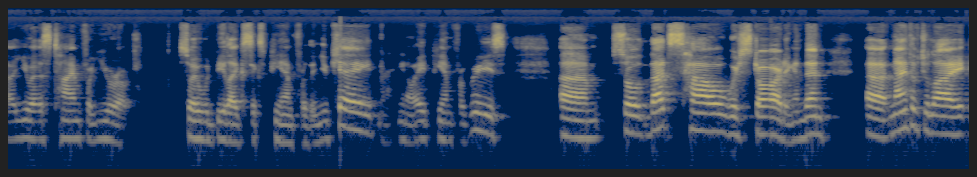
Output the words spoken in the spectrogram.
Uh, U.S. time for Europe. So it would be like 6 p.m. for the UK, you know, 8 p.m. for Greece. Um, so that's how we're starting. And then uh, 9th of July,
